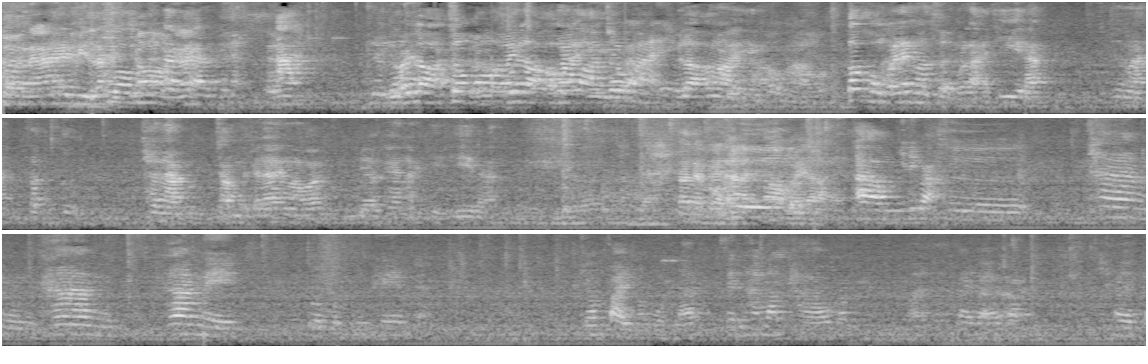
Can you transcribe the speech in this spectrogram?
โดนนะให้บินรับผิดชอบนะอะไม่รอโจไม่รอเข้ามาเองโจ้มาเองไม่รอเข้ามาเองก็คงไปเล่นคอนเสิร์ตมาหลายที่นะใช่ไหมสัก ถ้านับจำกันได้มาว่าเยอะแค่ไหนกี่ที่แล้วตั้งแต่ไม่ไม่ได้ได้เข้าไม่ได้เอางี้ดีกว่าคือห้างห้างห้างในตัวเมืองกรุงเทพเนี่ยก็ไปมาหมดแล้วเซ็นทรัลลาดพร้าวก็ไปแล้วก็ไปไป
